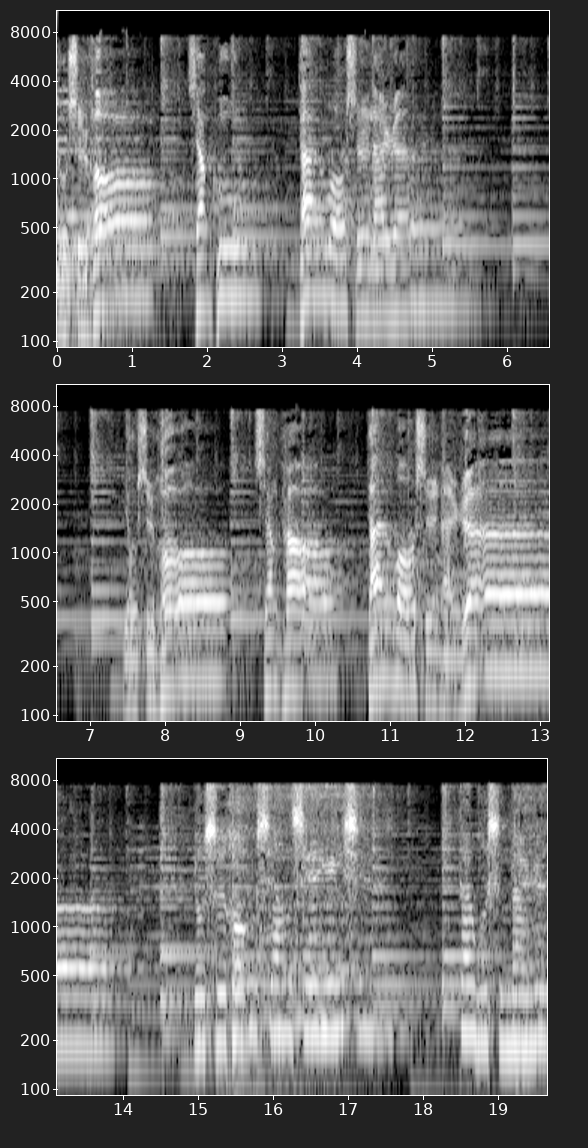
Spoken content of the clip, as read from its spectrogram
有时候想哭，但我是男人；有时候想逃，但我是男人；有时候想歇一歇，但我是男人；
